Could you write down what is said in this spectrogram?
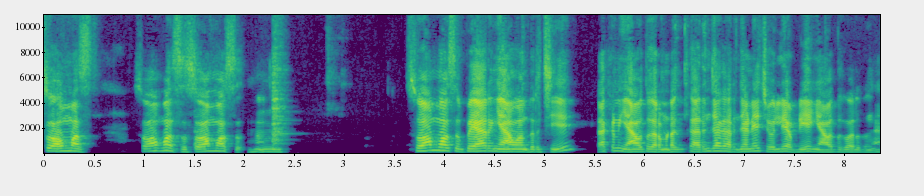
சோமாஸ் சோமாஸ் சோமாஸ். ம் சோமாஸ் பேர் ஞாபகம் வந்துருச்சு? டக்குன்னு ஞாபகத்துக்கு வர மாட்டேங்குது. கரிஞ்சா கரிஞ்சானே சொல்லி அப்படியே ஞாபகத்துக்கு வருதுங்க.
